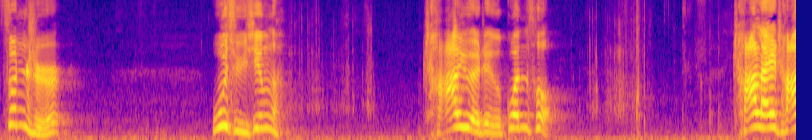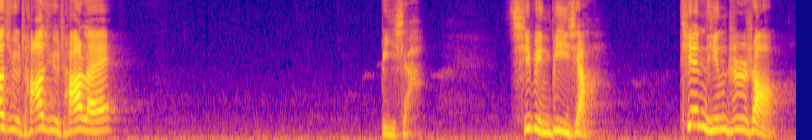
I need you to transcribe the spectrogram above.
遵旨。武曲星啊，查阅这个官册。查来查去，查去查来。陛下，启禀陛下，天庭之上，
